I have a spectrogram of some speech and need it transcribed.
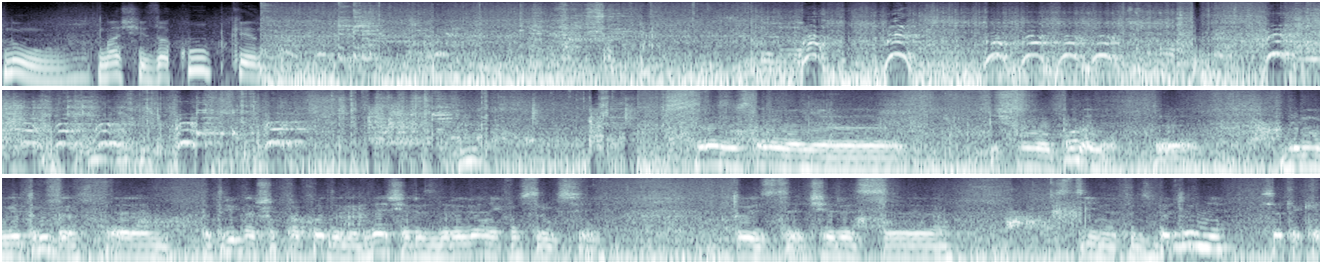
ну, наші закупки. В разі встановлення пічного опалення е, димові труби е, потрібно, щоб проходили не через дерев'яні конструкції, тобто через е, стіни, тобто бетонні все-таки.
